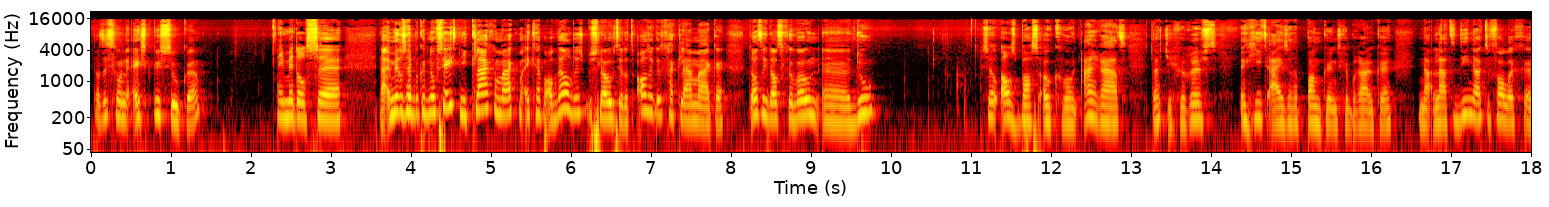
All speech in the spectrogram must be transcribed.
dat is gewoon een excuus zoeken. Inmiddels... Uh, nou, inmiddels heb ik het nog steeds niet klaargemaakt, maar ik heb al wel dus besloten dat als ik het ga klaarmaken, dat ik dat gewoon uh, doe. Zoals Bas ook gewoon aanraadt, dat je gerust een gietijzeren pan kunt gebruiken. Nou, laten die nou toevallig uh,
